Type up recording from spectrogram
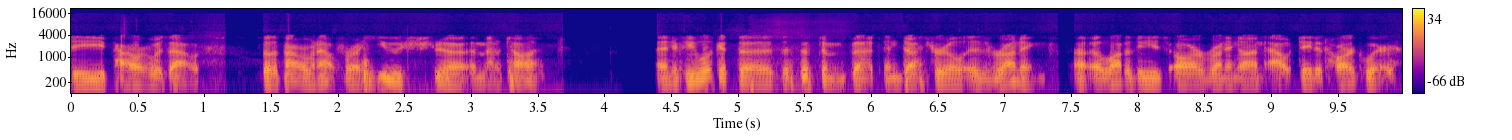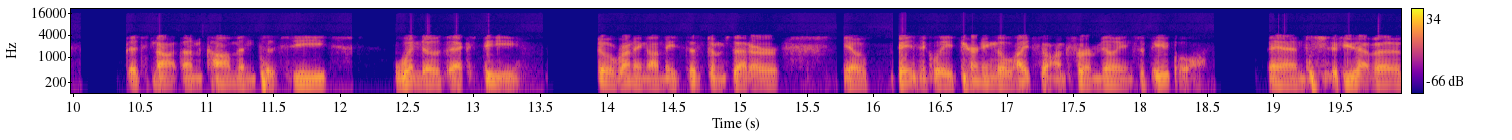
the power was out. So the power went out for a huge uh, amount of time. And if you look at the, the systems that industrial is running, uh, a lot of these are running on outdated hardware. It's not uncommon to see Windows XP still running on these systems that are, you know, basically turning the lights on for millions of people. And if you have a,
